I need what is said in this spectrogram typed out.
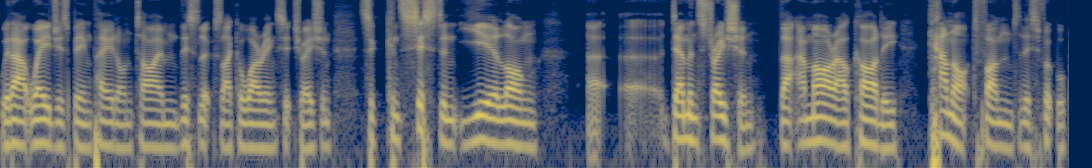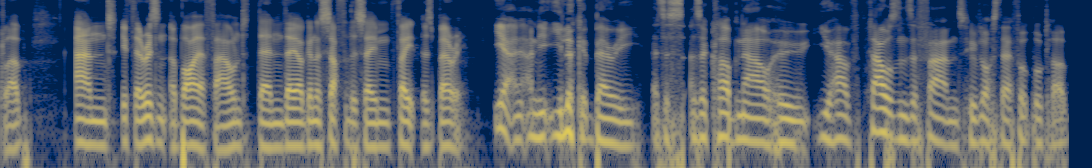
without wages being paid on time this looks like a worrying situation. It's a consistent year long uh, uh, demonstration that Amar Alkadhi cannot fund this football club and if there isn't a buyer found then they are going to suffer the same fate as Bury yeah, and, and you look at Bury as a, as a club now who you have thousands of fans who've lost their football club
